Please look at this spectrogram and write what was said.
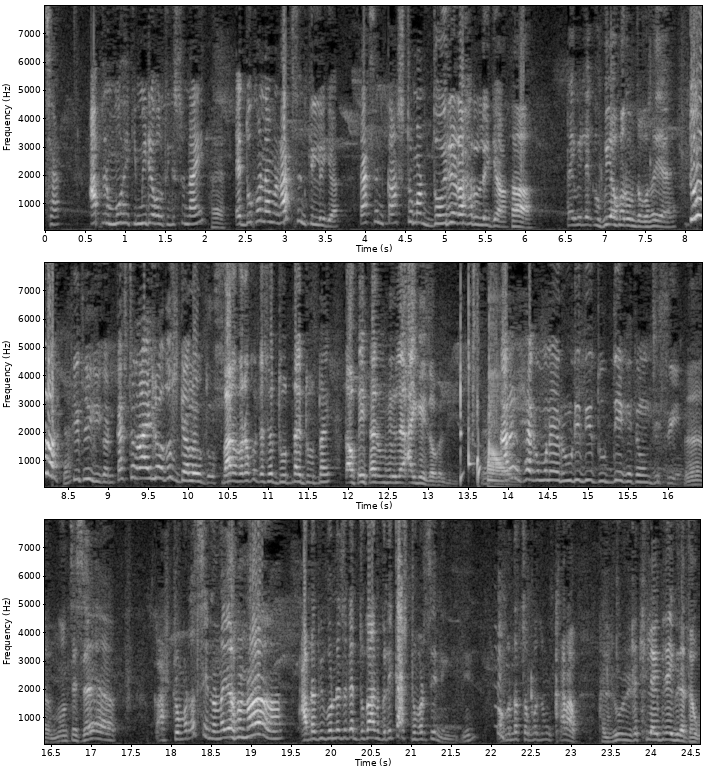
আচ্ছা আপনার মনে কি মিডিয়া বলতে কিছু নাই? হ্যাঁ। এই দোকানে আমরা রাখছেন কি লইগা রাখছেন কাস্টমার দৈরে রাখার লইগা হ্যাঁ। তাই বলে কি হুইয়া ফরম দেবো ভাইয়া দূর কি ঠিক কি করেন কাস্টমার আইলো দোষ গেল দোষ। বারো বারো কইতেছে দুধ নাই দুধ নাই। তাও এই হার মিলে আগে যাবে আরে হ্যাঁ মনে হয় রুটি দিয়ে দুধ দিয়ে খেতে মন চাইছে হ্যাঁ মন চাইছে কাস্টমার চেনো না এখন। না আমরা বিভিন্ন জায়গায় দোকান করি কাস্টমার চিনি। এখন তো চোখ খারাপ। খালি রুটিটা খিলাই বিলাই বিরা দাও।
